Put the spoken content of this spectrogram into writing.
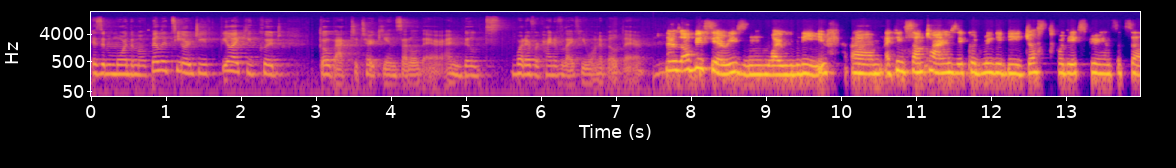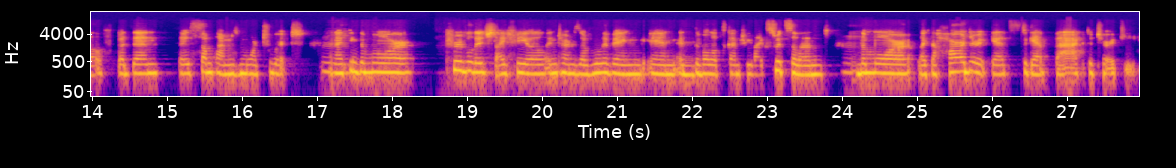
is it more the mobility, or do you feel like you could go back to Turkey and settle there and build whatever kind of life you want to build there. There's obviously a reason why we leave. Um, I think sometimes it could really be just for the experience itself, but then there's sometimes more to it. Mm-hmm. And I mm. think the more privileged I feel in terms of living in a developed country like Switzerland, mm-hmm. the more like the harder it gets to get back to Turkey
